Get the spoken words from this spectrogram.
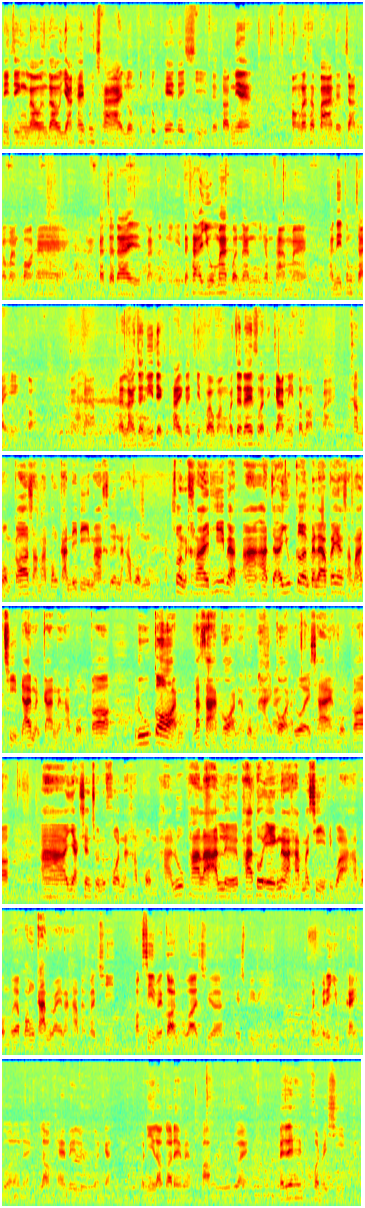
จริงๆ เราเราอยากให้ผู้ชายรวมถึงทุกเพศได้ฉีด แต่ตอนเนี้ยของรัฐบาลเนี่ยจัดประมาณป .5 นะก็จะได้หลังจากนี้ แต่ถ้าอายุมากกว่านั้นมีคำถามมา อันนี้ต้องจ่ายเองก่อนนะครับแต่หลังจากนี้เด็กไทยก็คิดว่าหวังว่าจะได้สวัสดิการนี้ตลอดไป ครับผมก็สามารถป้องกันได้ดีมากขึ้นนะครับผมส่วนใครที่แบบอาอาจจะอายุเกินไปแล้วก็ยังสามารถฉีดได้เหมือนกันนะครับผมก็รู้ก่อนรักษาก่อนนะครับผมหายก่อนด้วยใช่ครับผมก็ อ่าอยากเชิญชวนทุกคนนะครับผมพาลูกพาหลานหรือพาตัวเองนนแหละครับมาฉีดดีกว่าครับผมเพื่อป้องกันไว้นะครับ มาฉีดวัคซีนไว้ก่อนเพราะว่าเชื้อ HPV เนี่ยมันไม่ได้อยู่ไกลตัวเราเลย เราแค่ไม่รู้เหมือนกัน วันนี้เราก็ได้มาความรู้ด้วยไม่ได้ให้คนไปฉีดครับ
